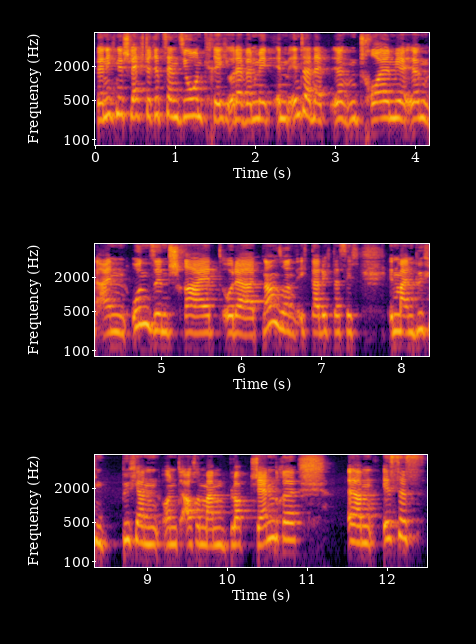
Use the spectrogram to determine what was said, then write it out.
wenn ich eine schlechte Rezension kriege oder wenn mir im Internet irgendein Troll mir irgendeinen Unsinn schreibt oder ne, so und ich dadurch, dass ich in meinen Büchen, Büchern und auch in meinem Blog gendre, ähm, ist es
